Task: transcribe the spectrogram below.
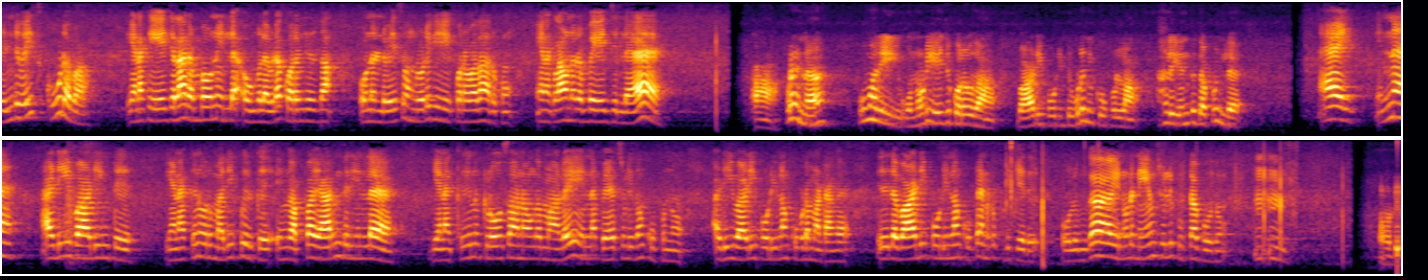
ரெண்டு வயசு கூடவா எனக்கு ஏஜெல்லாம் ரொம்ப ஒன்றும் இல்லை. உங்களை விட குறைஞ்சது தான் ஒன்று ரெண்டு வயசு உங்களோட குறைவாக தான் இருக்கும். எனக்கெல்லாம் ஒன்றும் ரொம்ப ஏஜ் இல்லை. ஆ அப்புறம் என்ன? பூமாரி உன்னோட ஏஜ் குறைவு தான் பாடி போட்டிட்டு கூட நீ கூப்பிடலாம். அதில் எந்த தப்பும் இல்லை. ஏய் என்ன? அடி பாடின்ட்டு எனக்குன்னு ஒரு மதிப்பு இருக்குது எங்கள் அப்பா யாருன்னு தெரியும்ல? எனக்குன்னு க்ளோஸ் ஆனவங்க மேலே என்ன பேர் சொல்லி தான் கூப்பிடணும். அடி வாடி பொடிலாம் கூப்பிட மாட்டாங்க. இதில் வாடி பொடிலாம் கூப்பிட்டா எனக்கு பிடிக்காது. ஒழுங்காக என்னோட நேம் சொல்லி கூப்பிட்டா போதும். ம் ம் அட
